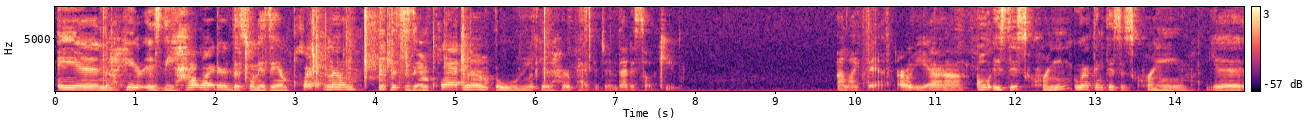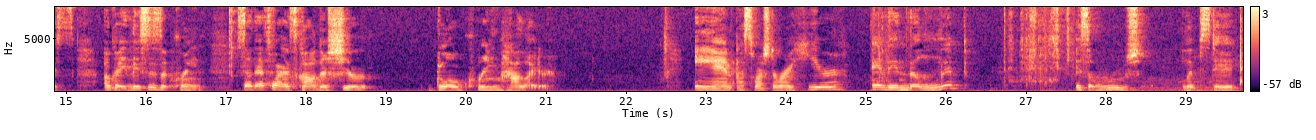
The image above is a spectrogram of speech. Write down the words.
And here is the highlighter. This one is in platinum. This is in platinum. Oh, look at her packaging. That is so cute. I like that. Oh, yeah. Oh, is this cream? Oh, I think this is cream. Yes. Okay, this is a cream. So that's why it's called the Sheer Glow Cream Highlighter. And I swatched it right here. And then the lip, it's a rouge lipstick.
